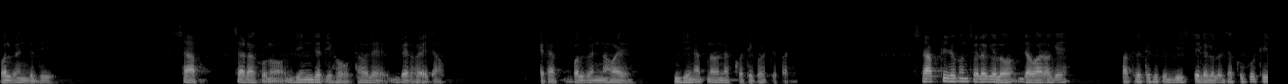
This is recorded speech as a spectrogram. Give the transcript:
বলবেন যদি সাপ ছাড়া কোনো জিন জাতি হোক তাহলে বের হয়ে যাও। এটা বলবেন না হয় জিন আপনার অনেক ক্ষতি করতে পারে। সাপটি যখন চলে গেল যাওয়ার আগে, পাত্রতে কিছু বিষ ঢেলে গেল যা কুকুরটি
